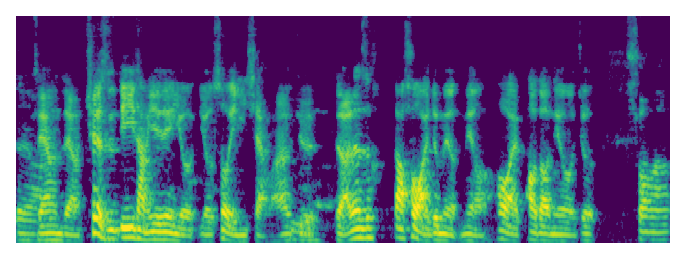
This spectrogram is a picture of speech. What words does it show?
对啊，怎样怎样，确实第一堂夜店有有受影响嘛，然后觉得对啊，但是到后来就没有没有，后来泡到妞就爽啊，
